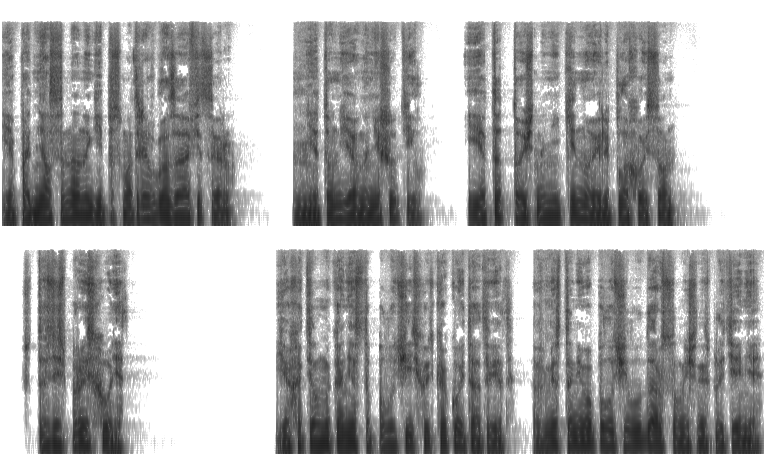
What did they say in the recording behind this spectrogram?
Я поднялся на ноги и посмотрел в глаза офицеру. Нет, он явно не шутил. И это точно не кино или плохой сон. Что здесь происходит? Я хотел наконец-то получить хоть какой-то ответ, а вместо него получил удар в солнечное сплетение.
